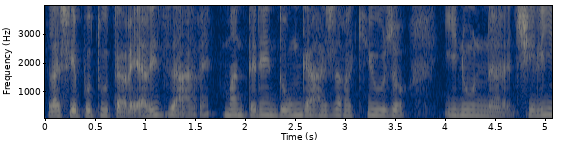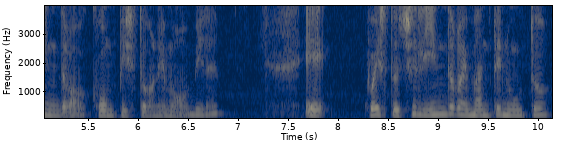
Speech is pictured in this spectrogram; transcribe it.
La si è potuta realizzare mantenendo un gas racchiuso in un cilindro con pistone mobile e questo cilindro è mantenuto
